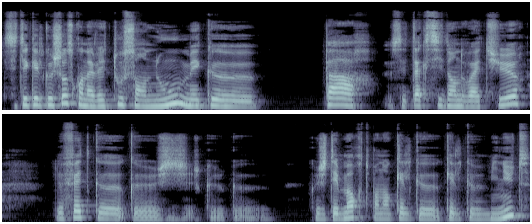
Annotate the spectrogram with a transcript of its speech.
c'était quelque chose qu'on avait tous en nous, mais que par cet accident de voiture, le fait que que que, que, que j'étais morte pendant quelques quelques minutes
